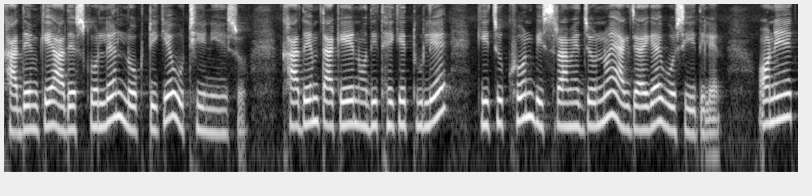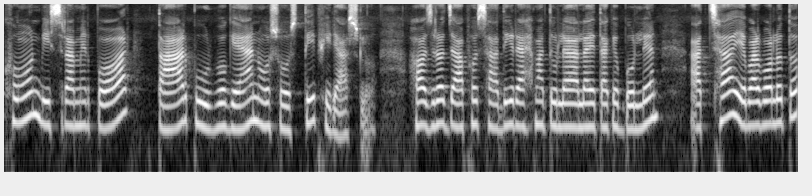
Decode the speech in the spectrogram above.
খাদেমকে আদেশ করলেন, লোকটিকে উঠিয়ে নিয়ে এসো। খাদেম তাকে নদী থেকে তুলে কিছুক্ষণ বিশ্রামের জন্য এক জায়গায় বসিয়ে দিলেন। অনেকক্ষণ বিশ্রামের পর তার পূর্ব জ্ঞান ও স্বস্তি ফিরে আসলো। হজরত জাফর সাদিক রহমাতুল্লাহ আলাই তাকে বললেন আচ্ছা এবার বলো তো,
